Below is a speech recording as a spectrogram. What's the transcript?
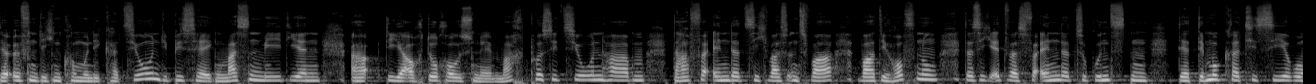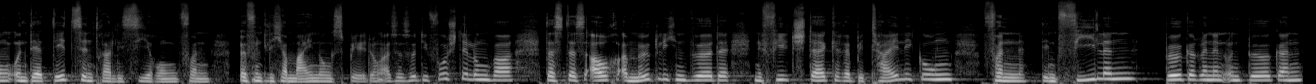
der öffentlichen Kommunikation. Die bisherigen Massenmedien, äh, die ja auch durchaus eine Machtposition haben, da verändert sich was. Und und zwar war die Hoffnung, dass sich etwas verändert zugunsten der Demokratisierung und der Dezentralisierung von öffentlicher Meinungsbildung. Also so die Vorstellung war, dass das auch ermöglichen würde, eine viel stärkere Beteiligung von den vielen Bürgerinnen und Bürgern,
